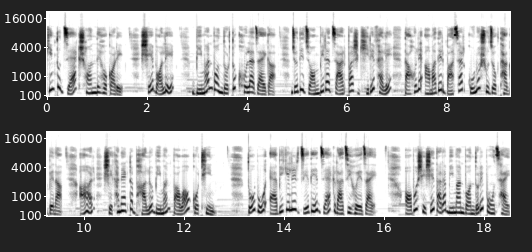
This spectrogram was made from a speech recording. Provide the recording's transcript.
কিন্তু জ্যাক সন্দেহ করে। সে বলে, বিমানবন্দর তো খোলা জায়গা। যদি জম্বিরা চারপাশ ঘিরে ফেলে, তাহলে আমাদের বাঁচার কোনো সুযোগ থাকবে না। আর সেখানে একটা ভালো বিমান পাওয়াও কঠিন। তবু অ্যাবিগেলের জেদে জ্যাক রাজি হয়ে যায়। অবশেষে তারা বিমানবন্দরে পৌঁছায়,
